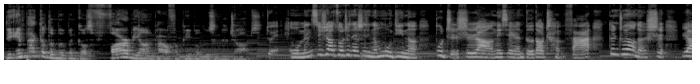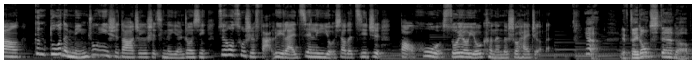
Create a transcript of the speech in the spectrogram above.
The impact of the movement goes far beyond powerful people losing their jobs. 对我们其实要做这件事情的目的呢，不只是让那些人得到惩罚，更重要的是让更多的民众意识到这个事情的严重性，最后促使法律来建立有效的机制，保护所有有可能的受害者们。Yeah, if they don't stand up,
